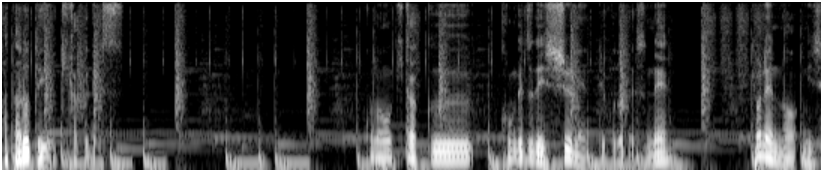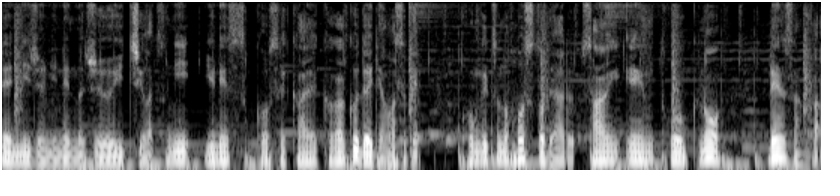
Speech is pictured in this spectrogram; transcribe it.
語るという企画です。この企画、今月で1周年ということですね。去年の2022年の11月にユネスコ世界科学デーに合わせて今月のホストであるサイエントークのレンさんが、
